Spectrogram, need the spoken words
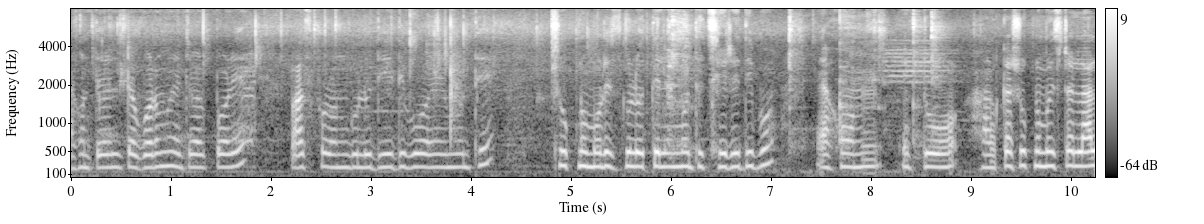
এখন তেলটা গরম হয়ে যাওয়ার পরে পাঁচফোড়নগুলো দিয়ে দিব এর মধ্যে। শুকনো মরিচগুলো তেলের মধ্যে ছেড়ে দিব। এখন একটু হালকা শুকনো মরিচটা লাল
